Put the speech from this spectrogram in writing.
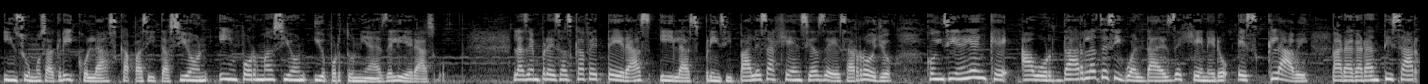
insumos agrícolas, capacitación, información y oportunidades de liderazgo. Las empresas cafeteras y las principales agencias de desarrollo coinciden en que abordar las desigualdades de género es clave para garantizar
